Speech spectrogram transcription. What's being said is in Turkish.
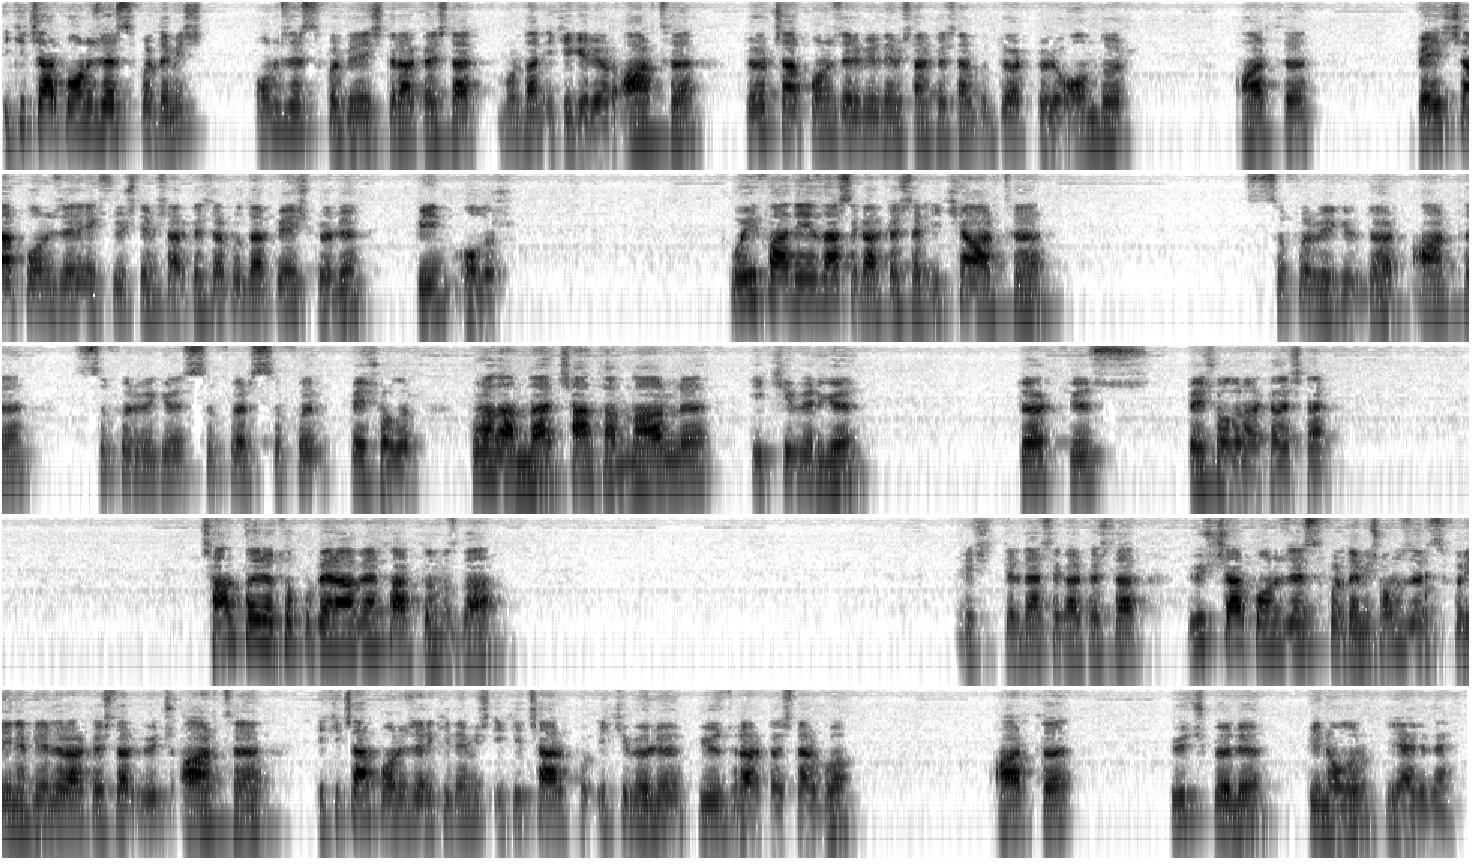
2 çarpı 10 üzeri 0 demiş. 10 üzeri 0 1 eşittir arkadaşlar. Buradan 2 geliyor. Artı 4 çarpı 10 üzeri 1 demiş arkadaşlar. Bu 4 bölü 10'dur. Artı 5 çarpı 10 üzeri eksi 3 demiş arkadaşlar. Bu da 5 bölü 1000 olur. Bu ifadeyi yazarsak arkadaşlar 2 artı 0,4 artı 0,005 olur. Buradan da çantanın ağırlığı 2,405 olur arkadaşlar. Çanta ile topu beraber tarttığımızda eşittir dersek arkadaşlar 3 çarpı 10 üzeri 0 demiş. 10 üzeri 0 yine 1'dir arkadaşlar. 3 artı 2 çarpı 10 üzeri 2 demiş. 2 çarpı 2 bölü 100'dür arkadaşlar bu. Artı 3 bölü 1000 olur diğeri.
